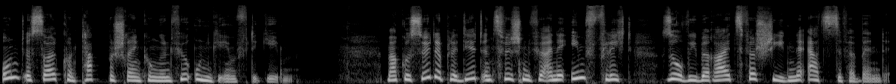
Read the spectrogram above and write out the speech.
und es soll Kontaktbeschränkungen für ungeimpfte geben. Markus Söder plädiert inzwischen für eine Impfpflicht, so wie bereits verschiedene Ärzteverbände.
